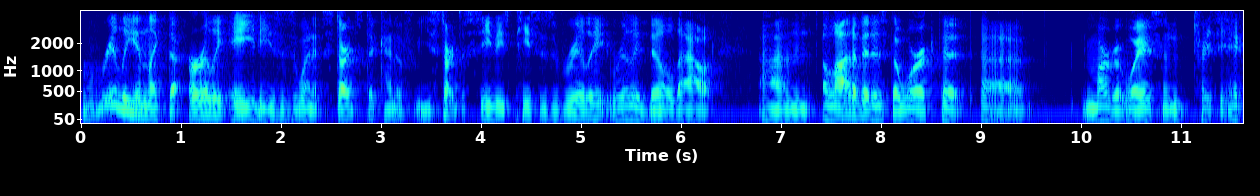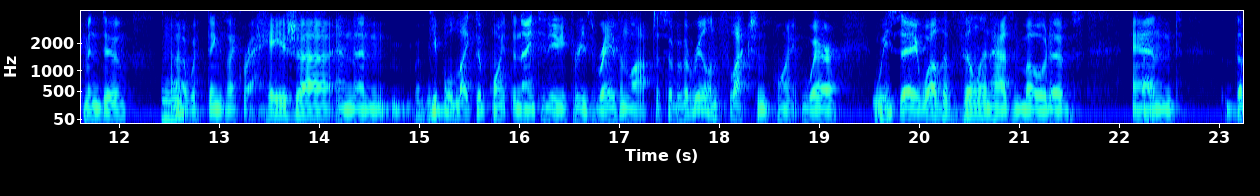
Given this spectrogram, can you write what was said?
Really, in like the early '80s is when it starts to kind of you start to see these pieces really, really build out. Um, a lot of it is the work that uh, Margaret Weis and Tracy Hickman do. Uh, mm-hmm. Uh, with things like Rahasia, and then mm-hmm. people like to point to 1983's Ravenloft as sort of the real inflection point where mm-hmm. we say, well, the villain has motives, and right. the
